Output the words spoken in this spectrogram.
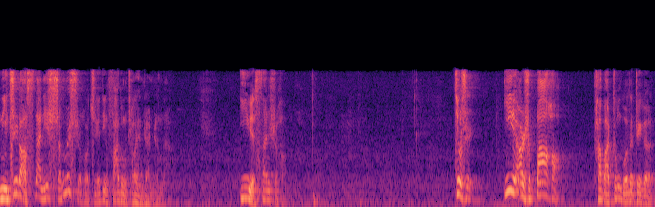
你知道斯大林什么时候决定发动朝鲜战争的？一月三十号，就是一月二十八号，他把中国的这个。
